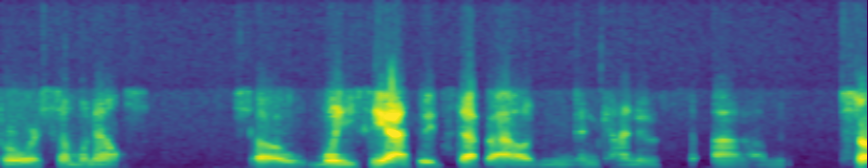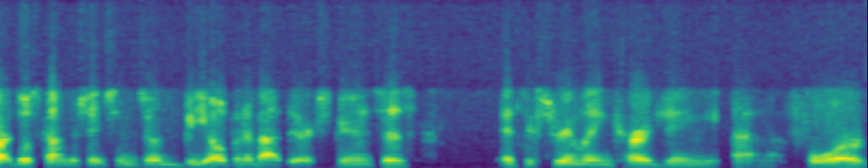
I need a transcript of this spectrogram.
for someone else. So when you see athletes step out and, and kind of um, start those conversations and be open about their experiences, it's extremely encouraging uh, for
